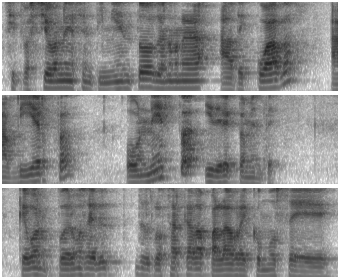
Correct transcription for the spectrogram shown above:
situaciones, sentimientos de una manera adecuada, abierta, honesta y directamente. Que bueno, podremos desglosar cada palabra y cómo se,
